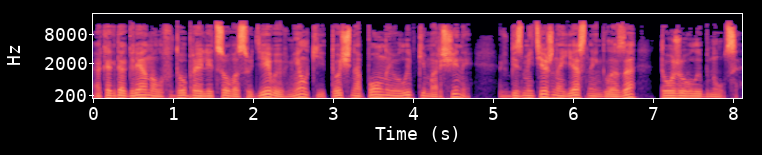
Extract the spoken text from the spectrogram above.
А когда глянул в доброе лицо Васудевы, в мелкие, точно полные улыбки морщины, в безмятежно ясные глаза, тоже улыбнулся.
